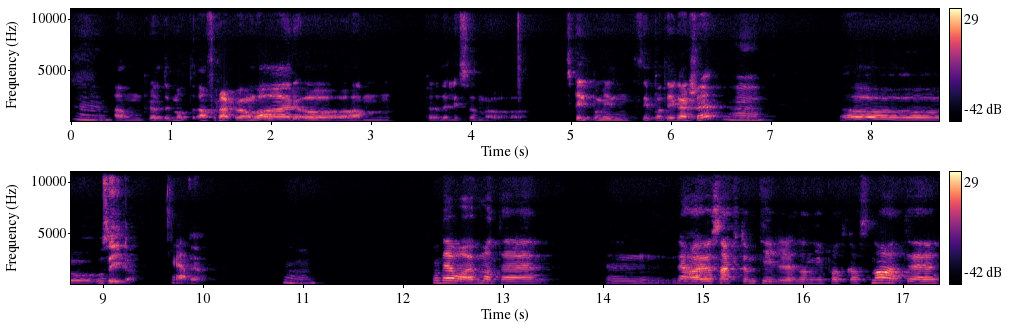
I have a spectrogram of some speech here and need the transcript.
Mm. han, prøvde, han forklarte hvem han var, og han prøvde liksom å spille på min sympati, kanskje. Mm. Og, og så gikk han. Ja. Ja. Mm. Og det var jo på en måte mm, Det har jeg jo snakket om tidligere sånn i podkasten òg, at eh,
